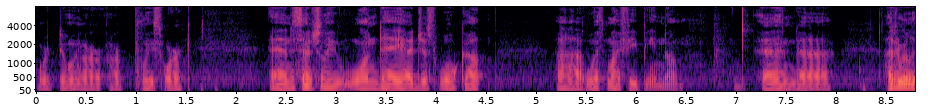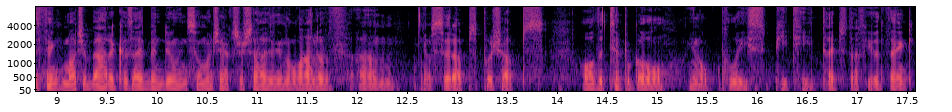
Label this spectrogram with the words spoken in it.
were doing our, our police work, and essentially one day I just woke up uh, with my feet being numb. And uh, I didn't really think much about it because I'd been doing so much exercising, a lot of um, you know sit-ups, push-ups, all the typical you know police PT type stuff you would think.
